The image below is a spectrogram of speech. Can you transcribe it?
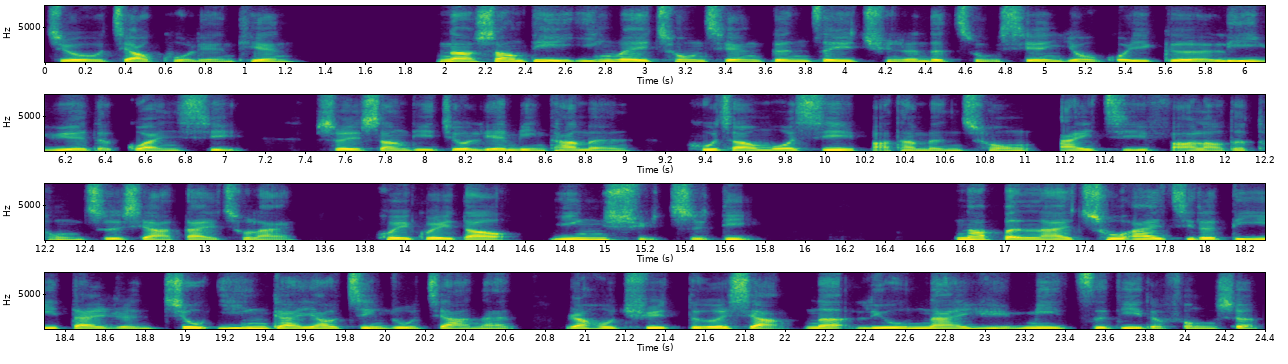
就叫苦连天。那上帝因为从前跟这一群人的祖先有过一个立约的关系，所以上帝就怜悯他们，呼召摩西把他们从埃及法老的统治下带出来，回归到应许之地。那本来出埃及的第一代人就应该要进入迦南。然后去得享那流奶与蜜之地的丰盛，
